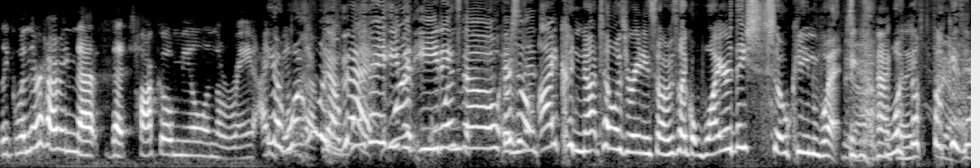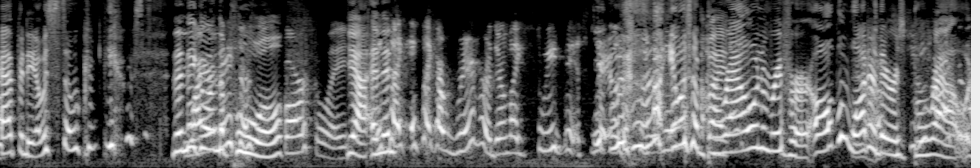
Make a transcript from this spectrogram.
like when they're having that that taco meal in the rain. I Yeah, get what that. was Yeah, were that? they even What eating, was though? First And of all, I could not tell it was raining, so I was like, "Why are they soaking wet? Exactly. What the fuck is happening?" I was so confused. Then they Why go are in the they so pool. sparkly. Yeah, and it's then- like it's like a river. They're like sweet. Yeah, it was it was was a brown river. All the water there is She had to, brown.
